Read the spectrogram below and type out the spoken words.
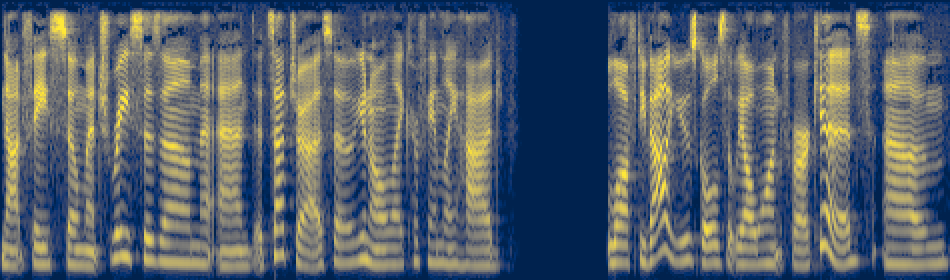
not face so much racism and etc. So, you know, like her family had lofty values, goals that we all want for our kids. Um,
